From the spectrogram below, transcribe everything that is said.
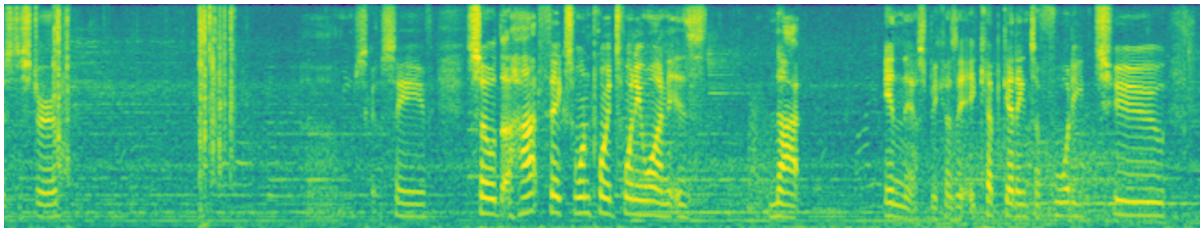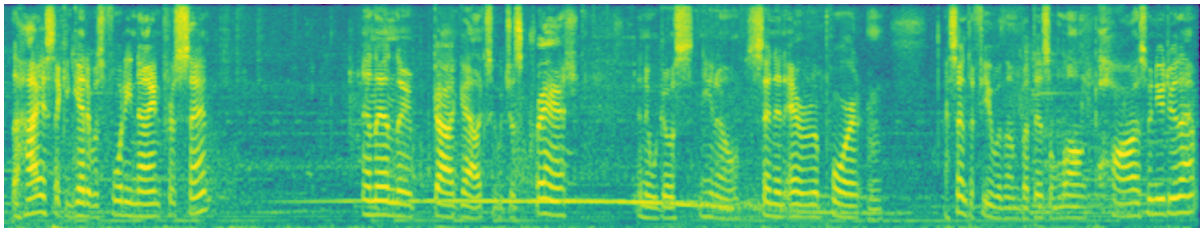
is disturbed. Um, I'm just gonna save. So the hotfix 1.21 is not in this because it, it kept getting to 42. The highest I could get it was 49%. And then the GOG Galaxy would just crash and it would go, you know, send an error report. And I sent a few of them, but there's a long pause when you do that.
